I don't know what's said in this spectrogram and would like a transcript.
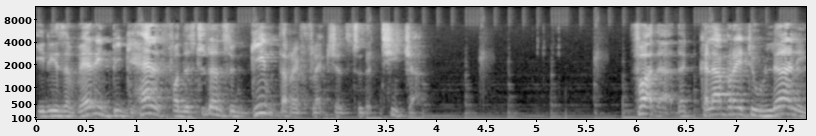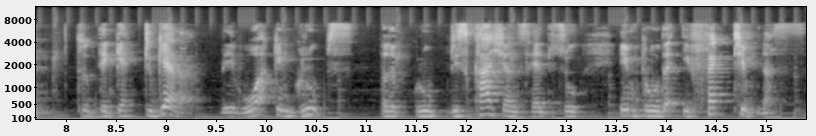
it is a very big help for the students to give the reflections to the teacher. Further, the collaborative learning, so they get together, they work in groups. So the group discussions helps to improve the effectiveness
